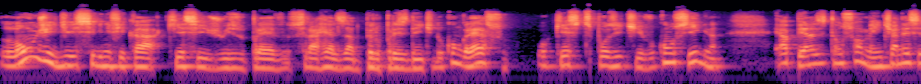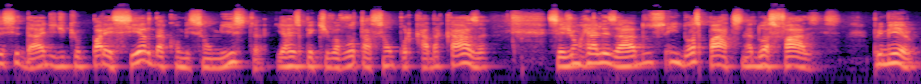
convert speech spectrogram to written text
Longe de significar que esse juízo prévio será realizado pelo presidente do Congresso, o que esse dispositivo consigna é apenas então somente a necessidade de que o parecer da comissão mista e a respectiva votação por cada casa sejam realizados em duas partes, né, duas fases. Primeiro,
